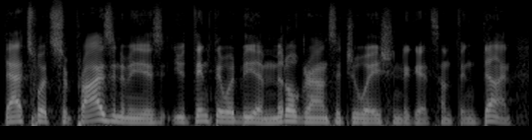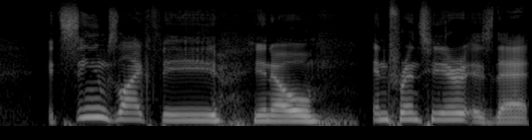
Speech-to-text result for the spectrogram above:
That's what's surprising to me is you'd think there would be a middle ground situation to get something done. It seems like the, you know, inference here is that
